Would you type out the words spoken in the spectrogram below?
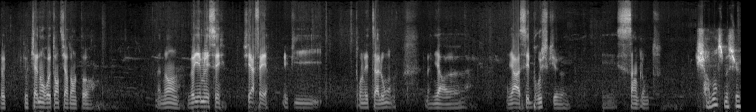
le, le canon retentir dans le port. Maintenant, veuillez me laisser. J'ai affaire. Et puis, il les talons de manière, euh, manière assez brusque euh, cinglante. Charmant ce monsieur.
